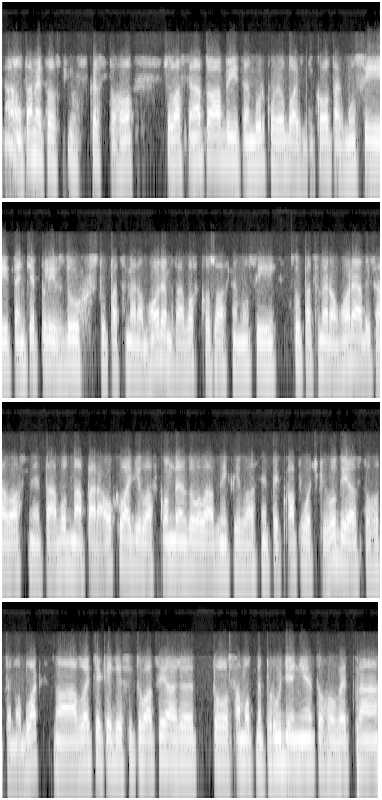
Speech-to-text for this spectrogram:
Áno, tam je to skrz toho, že vlastne na to, aby ten búrkový oblak vznikol, tak musí ten teplý vzduch stúpať smerom hore, tá vlhkosť vlastne musí stúpať smerom hore, aby sa vlastne tá vodná para ochladila, skondenzovala a vznikli vlastne tie kvapôčky vody a z toho ten oblak. No a v lete, keď je situácia, že to samotné prúdenie toho vetra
